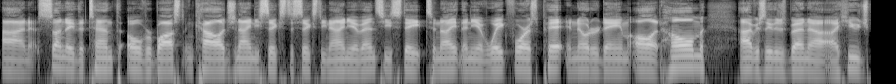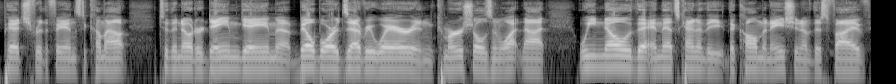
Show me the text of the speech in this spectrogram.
on Sunday the 10th over Boston College 96 to 69. You have NC State tonight, then you have Wake Forest, Pitt, and Notre Dame all at home. Obviously, there's been a, a huge pitch for the fans to come out to the Notre Dame game, uh, billboards everywhere and commercials and whatnot. We know that, and that's kind of the, the culmination of this five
